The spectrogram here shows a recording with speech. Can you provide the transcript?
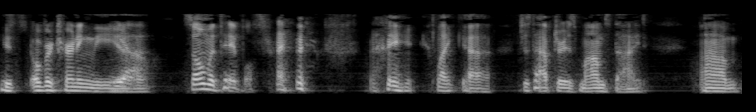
he's overturning the Yeah. uh soma tables right like uh just after his mom's died um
